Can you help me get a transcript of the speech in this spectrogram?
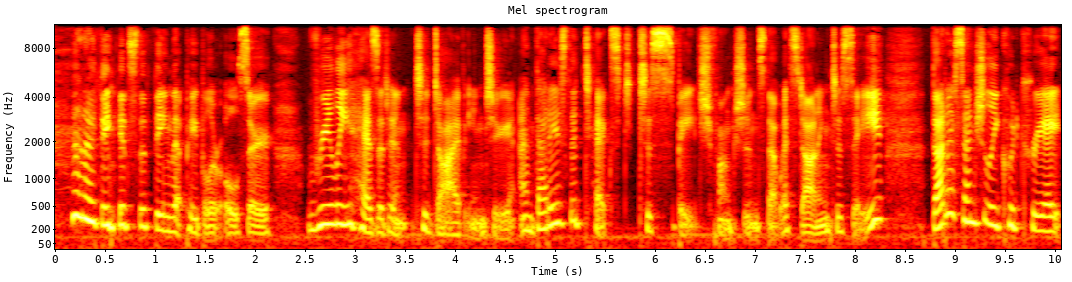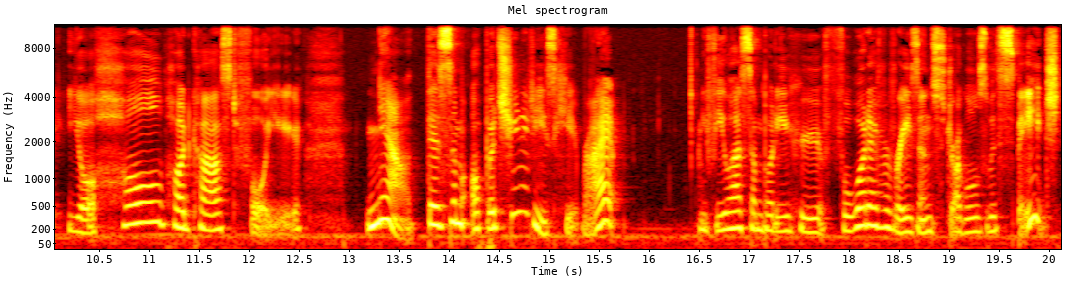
and I think it's the thing that people are also really hesitant to dive into. And that is the text to speech functions that we're starting to see. That essentially could create your whole podcast for you. Now, there's some opportunities here, right? If you are somebody who, for whatever reason, struggles with speech,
